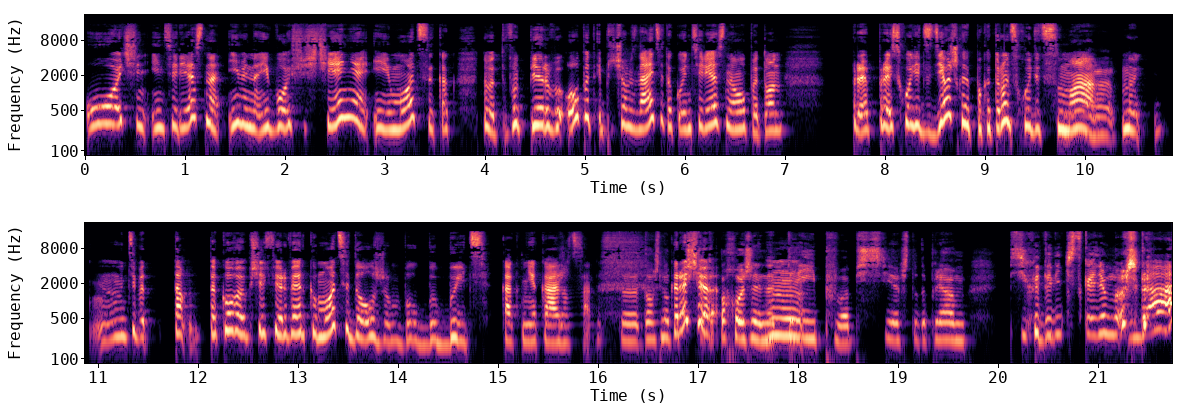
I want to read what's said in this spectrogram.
очень интересно именно его ощущения и эмоции, как ну, вот, первый опыт. И причем, знаете, такой интересный опыт. Он происходит с девушкой, по которой он сходит с ума. Ну, ну, типа, там такого вообще фейерверк эмоций должен был бы быть, как мне кажется. Это должно Короче, быть похоже на трип вообще, что-то прям психоделическое немножко. Да.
